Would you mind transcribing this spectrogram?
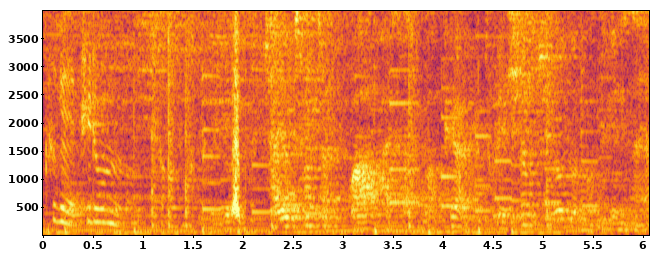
크게 필요는 없다고 생각해요. 그리고 자유 창작과 발상과 표현 둘의 시험 주요도는 어떻게 되나요?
